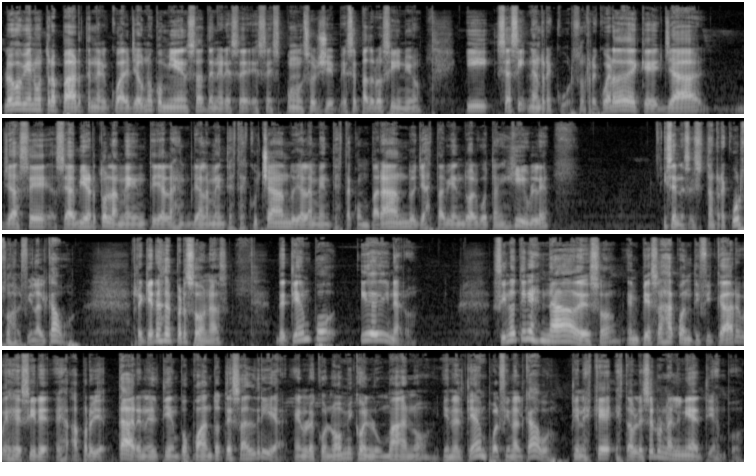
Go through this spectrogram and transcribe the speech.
Luego viene otra parte en la cual ya uno comienza a tener ese, ese sponsorship, ese patrocinio y se asignan recursos. Recuerda de que ya ya se, se, ha abierto la mente, ya la, ya la mente está escuchando, ya la mente está comparando, ya está viendo algo tangible y se necesitan recursos al fin y al cabo. Requieres de personas, de tiempo y de dinero. Si no tienes nada de eso, empiezas a cuantificar, es decir, eh, a proyectar en el tiempo cuánto te saldría, en lo económico, en lo humano y en el tiempo, al fin y al cabo. Tienes que establecer una línea de tiempo.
